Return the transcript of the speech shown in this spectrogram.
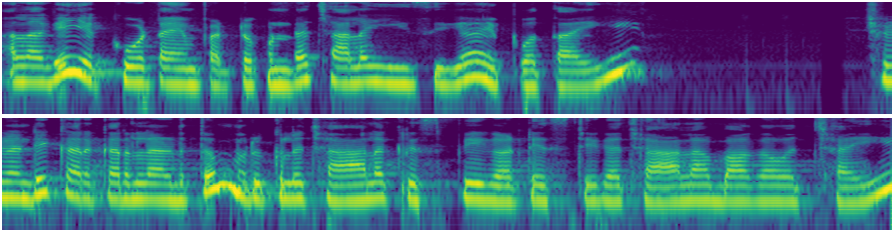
అలాగే ఎక్కువ టైం పట్టకుండా చాలా ఈజీగా అయిపోతాయి. చూడండి కరకరలాడుతూ మురుకులు చాలా క్రిస్పీగా టేస్టీగా చాలా బాగా వచ్చాయి.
